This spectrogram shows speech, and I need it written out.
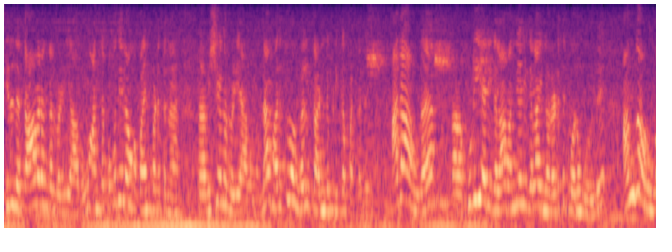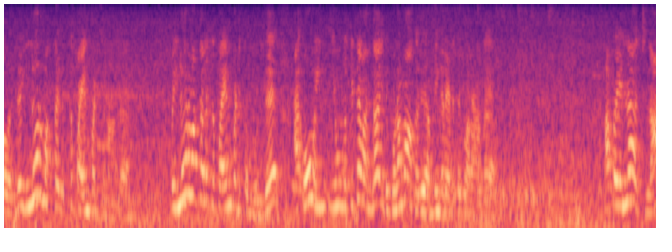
இருந்த தாவரங்கள் வழியாகவும் அந்த பகுதியில் அவங்க பயன்படுத்தின விஷயங்கள் வழியாகவும் தான் மருத்துவங்கள் கண்டுபிடிக்கப்பட்டது. அதை அவங்க குடியேறிகளாக குடியேறிகளா வந்தியறிகளா இன்னொரு இடத்துக்கு வரும்பொழுது அங்கே அவங்க வந்து இன்னொரு மக்களுக்கு பயன்படுத்தினாங்க. இப்போ இன்னொரு மக்களுக்கு பயன்படுத்தும் பொழுது ஓ இ- இவங்க கிட்ட வந்தால் இது குணமாகுது அப்படிங்கிற இடத்துக்கு வராங்க. அப்போ என்ன ஆச்சுன்னா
